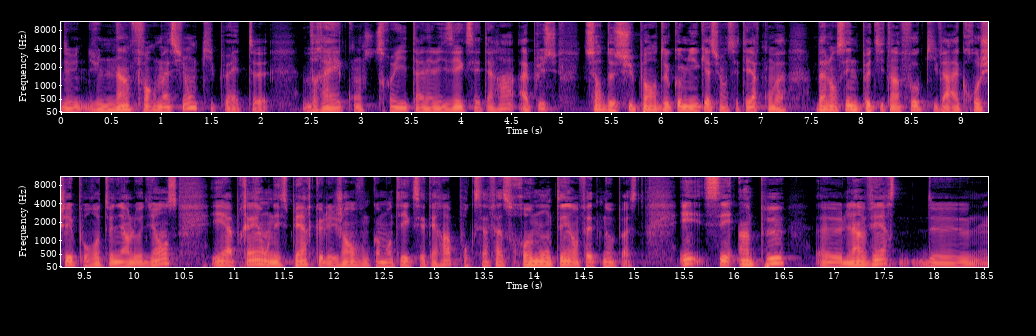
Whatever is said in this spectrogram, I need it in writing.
d'une information qui peut être vraie, construite, analysée, etc., à plus une sorte de support de communication. C'est-à-dire qu'on va balancer une petite info qui va accrocher pour retenir l'audience, et après on espère que les gens vont commenter, etc., pour que ça fasse remonter en fait nos posts. Et c'est un peu euh, l'inverse de, euh,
